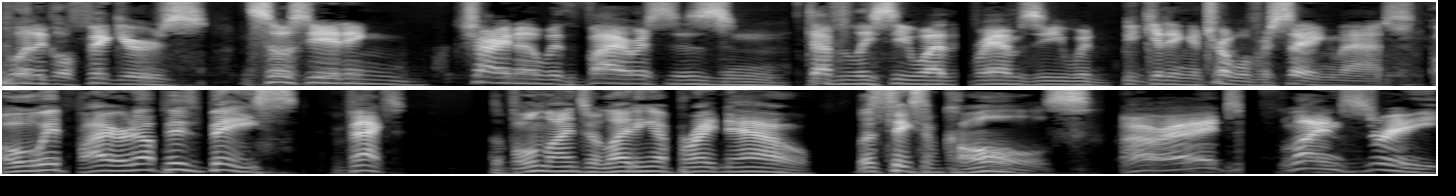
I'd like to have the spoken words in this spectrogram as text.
political figures associating China with viruses and definitely see why Ramsay would be getting in trouble for saying that. Oh, it fired up his base. In fact, the phone lines are lighting up right now. Let's take some calls. All right, line three.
